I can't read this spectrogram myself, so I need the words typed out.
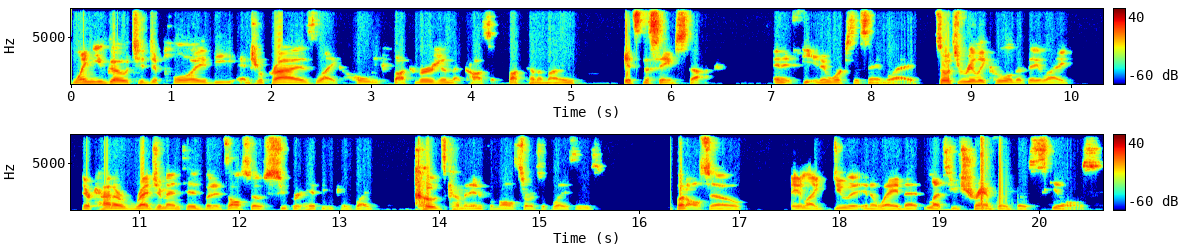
when you go to deploy the enterprise like holy fuck version that costs a fuck ton of money it's the same stuff and it and it works the same way so it's really cool that they like they're kind of regimented but it's also super hippie because like code's coming in from all sorts of places but also they like do it in a way that lets you translate those skills.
